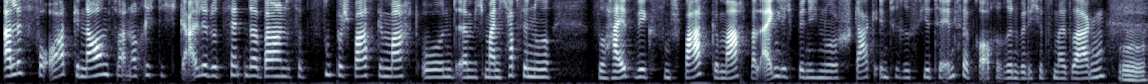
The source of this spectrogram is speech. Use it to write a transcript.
alles vor Ort, genau. Und es waren auch richtig geile Dozenten dabei und es hat super Spaß gemacht. Und ähm, ich meine, ich habe es ja nur so halbwegs zum Spaß gemacht, weil eigentlich bin ich nur stark interessierte Endverbraucherin, würde ich jetzt mal sagen. Mhm.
